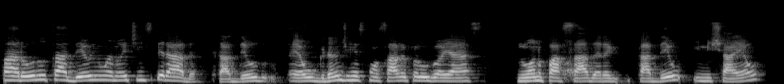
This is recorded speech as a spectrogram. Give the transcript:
parou no Tadeu em uma noite inspirada. Tadeu é o grande responsável pelo Goiás. No ano passado era Tadeu e Michael.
